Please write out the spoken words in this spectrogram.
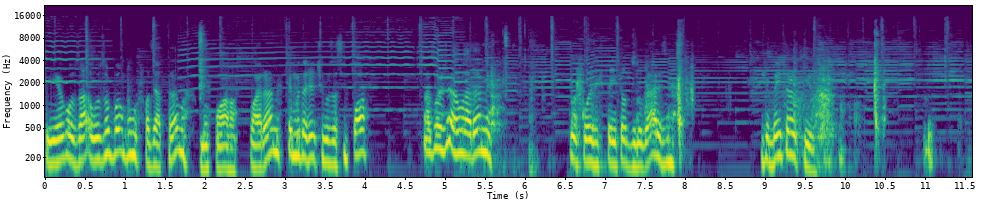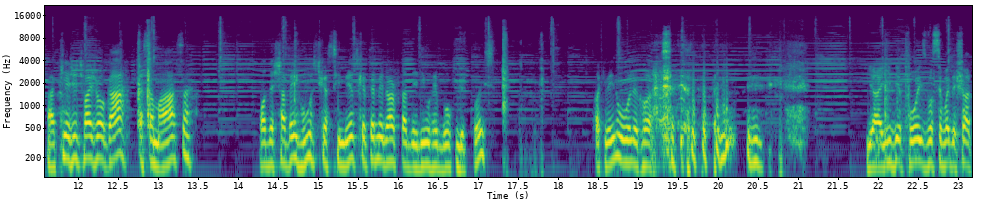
E eu uso, uso o bambu fazer a trama, com, a, com arame. Tem muita gente que usa cipó. Mas hoje é um arame, uma coisa que tem em todos os lugares, né? Fica bem tranquilo. Aqui a gente vai jogar essa massa Pode deixar bem rústica assim mesmo, que é até melhor para aderir o reboco depois. Só que vem no olho agora. E aí depois você vai deixar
